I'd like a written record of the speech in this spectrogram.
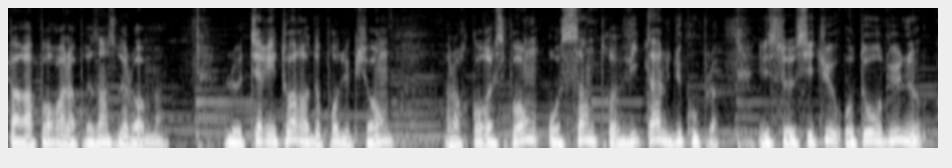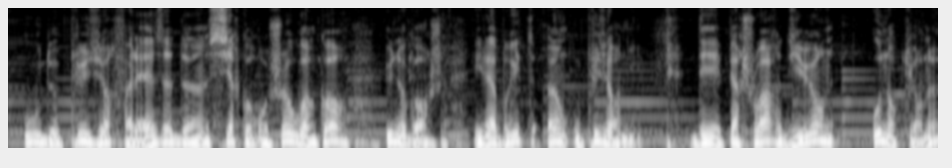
par rapport à la présence de l'homme. Le territoire de production alors correspond au centre vital du couple. Il se situe autour d'une ou de plusieurs falaises, d'un cirque rocheux ou encore une gorge. Il abrite un ou plusieurs nids. Des perchoirs diurnes ou nocturnes,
